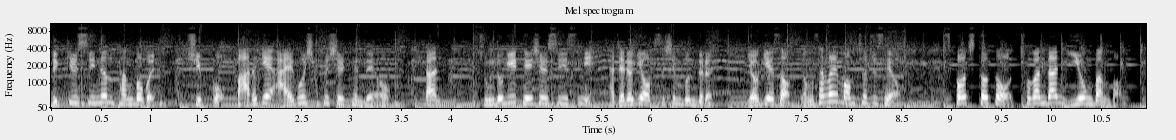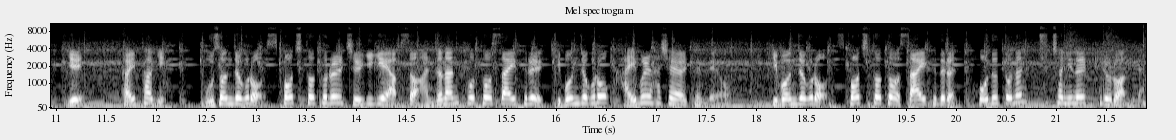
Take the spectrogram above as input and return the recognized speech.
느낄 수 있는 방법을 쉽고 빠르게 알고 싶으실 텐데요. 단 중독이 되실 수 있으니 자제력이 없으신 분들은 여기에서 영상을 멈춰주세요. 스포츠 토토 초간단 이용 방법 1. 가입하기 우선적으로 스포츠 토토를 즐기기에 앞서 안전한 토토 사이트를 기본적으로 가입을 하셔야 할 텐데요. 기본적으로 스포츠 토토 사이트들은 코드 또는 추천인을 필요로 합니다.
